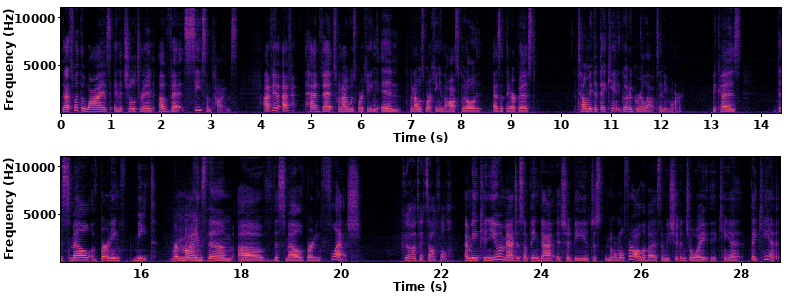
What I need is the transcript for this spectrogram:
that's what the wives and the children of vets see sometimes. I've i've had vets when i was working in when i was working in the hospital as a therapist tell me that they can't go to grill outs anymore because the smell of burning meat reminds mm. them of the smell of burning flesh. God, that's awful. I mean, can you imagine something that it should be just normal for all of us and we should enjoy? It can't. They can't.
